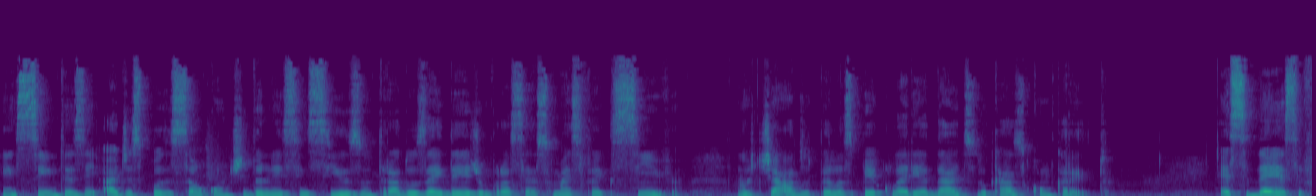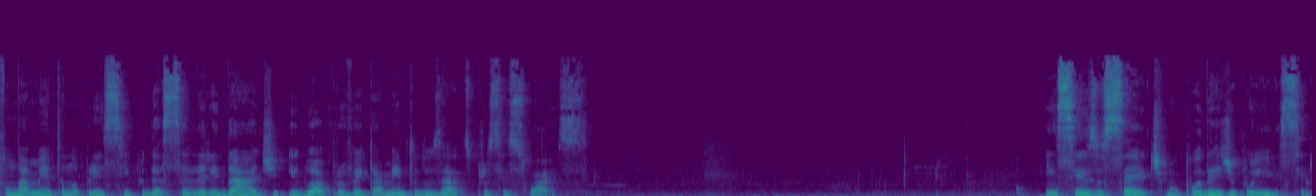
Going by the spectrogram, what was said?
Em síntese, a disposição contida nesse inciso traduz a ideia de um processo mais flexível, norteado pelas peculiaridades do caso concreto. Essa ideia se fundamenta no princípio da celeridade e do aproveitamento dos atos processuais. Inciso 7. Poder de polícia.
